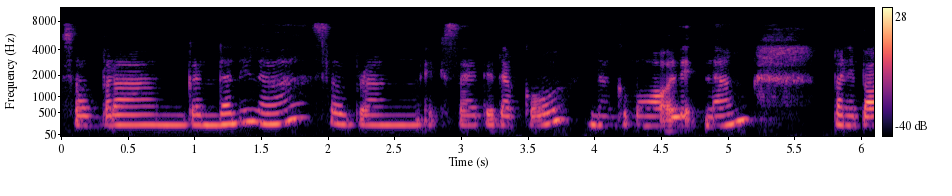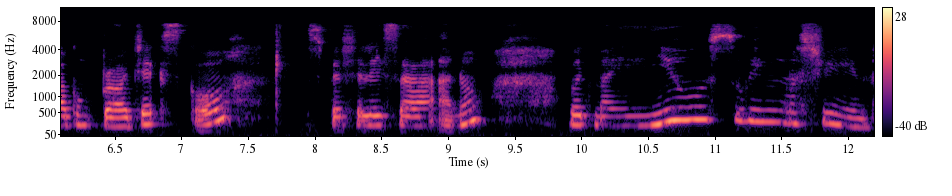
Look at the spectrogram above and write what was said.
sobrang ganda nila. Sobrang excited ako na gumawa ulit ng panibagong projects ko. Especially sa, ano, with my new sewing machine.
